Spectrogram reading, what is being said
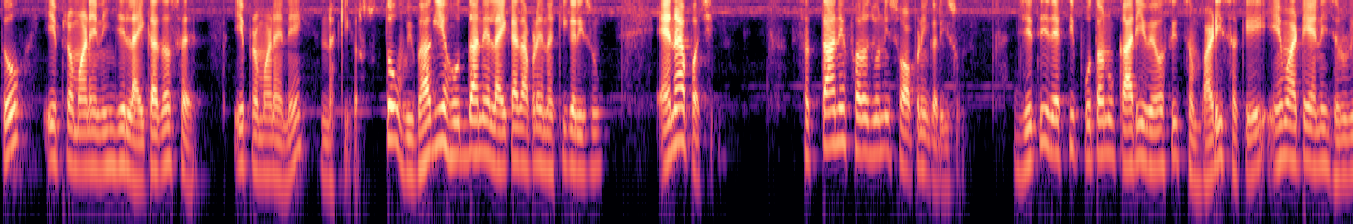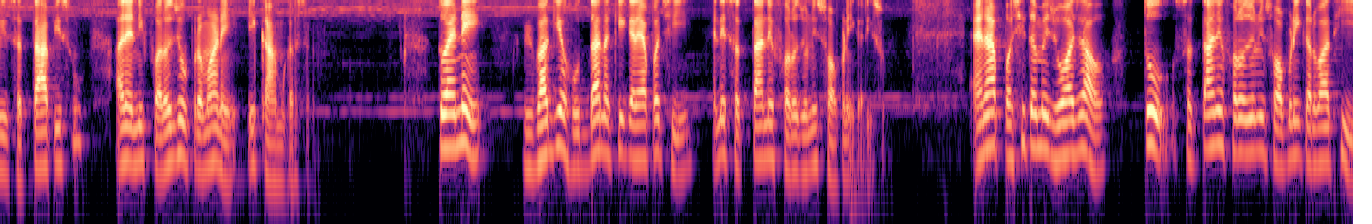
તો એ પ્રમાણેની જે લાયકાત હશે, એ પ્રમાણે એને નક્કી કરશું. તો વિભાગીય હોદ્દાને લાયકાત આપણે નક્કી કરીશું. એના પછી સત્તા અને ફરજોની સોંપણી કરીશું. જે તે વ્યક્તિ પોતાનું કાર્ય વ્યવસ્થિત સંભાળી શકે, એ માટે એની જરૂરી સત્તા આપીશું અને એની ફરજો પ્રમાણે એ કામ કરશે. તો એને વિભાગીય હોદ્દા નક્કી કર્યા પછી એને સત્તા અને ફરજોની સોંપણી કરીશું. એના પછી તમે જોવા જાઓ તો સત્તા અને ફરજોની સોંપણી કરવાથી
